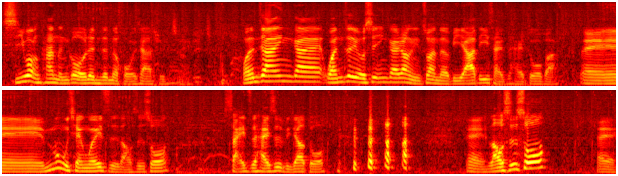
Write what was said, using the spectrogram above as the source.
希望他能够认真的活下去。玩家应该玩这游戏，应该让你赚的比阿迪骰子还多吧？哎，目前为止，老实说，骰子还是比较多。哎，老实说，哎，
